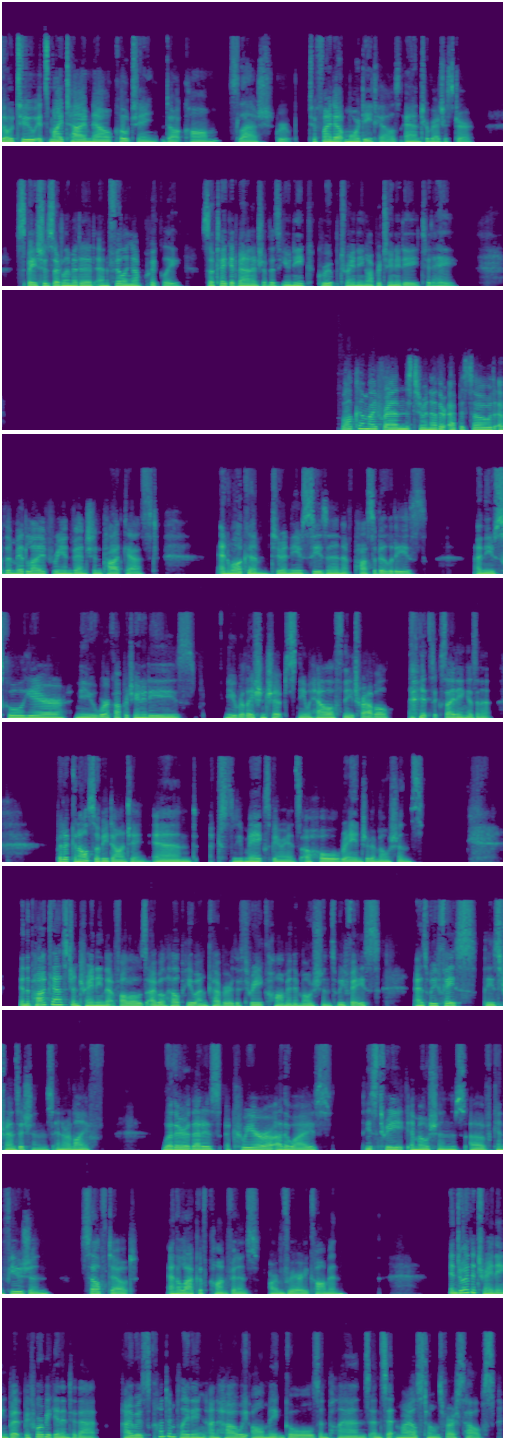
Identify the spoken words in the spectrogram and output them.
Go to it's my time now coaching.com slash group to find out more details and to register. Spaces are limited and filling up quickly, so take advantage of this unique group training opportunity today. Welcome, my friends, to another episode of the Midlife Reinvention Podcast. And welcome to a new season of possibilities, a new school year, new work opportunities, new relationships, new health, new travel. It's exciting, isn't it? But it can also be daunting, and you may experience a whole range of emotions. In the podcast and training that follows, I will help you uncover the three common emotions we face as we face these transitions in our life. Whether that is a career or otherwise, these three emotions of confusion, self doubt, and a lack of confidence are very common. Enjoy the training, but before we get into that, I was contemplating on how we all make goals and plans and set milestones for ourselves.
